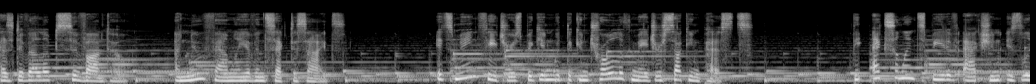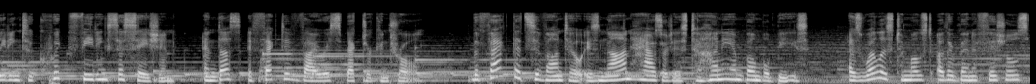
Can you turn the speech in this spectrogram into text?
has developed Sivanto, a new family of insecticides. Its main features begin with the control of major sucking pests. The excellent speed of action is leading to quick feeding cessation and thus effective virus vector control. The fact that Sivanto is non-hazardous to honey and bumblebees, as well as to most other beneficials,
